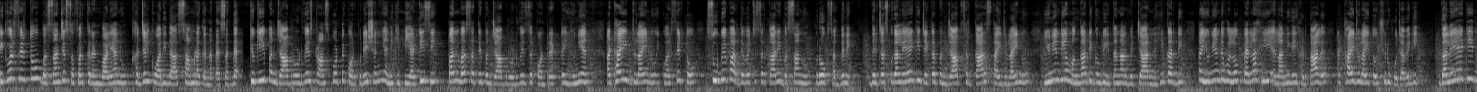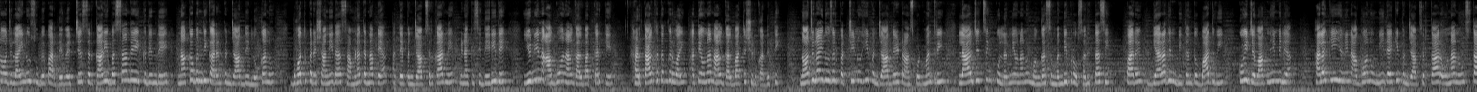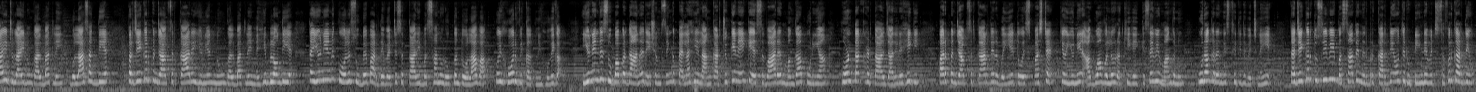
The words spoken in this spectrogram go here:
ਇੱਕ ਵਾਰ ਫਿਰ ਤੋਂ ਬੱਸਾਂ 'ਚ ਸਫ਼ਰ ਕਰਨ ਵਾਲਿਆਂ ਨੂੰ ਖੱਜਲ ਖੁਆਰੀ ਦਾ ਸਾਹਮਣਾ ਕਰਨਾ ਪੈ ਸਕਦਾ ਹੈ। ਕਿਉਂਕਿ ਪੰਜਾਬ ਰੋਡਵੇਜ਼ ਟਰਾਂਸਪੋਰਟ ਕਾਰਪੋਰੇਸ਼ਨ ਯਾਨੀ ਕਿ ਪੀਆਰਟੀਸੀ ਪਨਬਸ ਅਤੇ ਪੰਜਾਬ ਰੋਡਵੇਜ਼ ਕੰਟਰੈਕਟ ਯੂਨੀਅਨ 28 ਜੁਲਾਈ ਨੂੰ ਇੱਕ ਵਾਰ ਫਿਰ ਤੋਂ ਸੂਬੇ ਭਰ ਦੇ ਵਿੱਚ ਸਰਕਾਰੀ ਬੱਸਾਂ ਨੂੰ ਰੋਕ ਸਕਦੇ ਨੇ। ਦਿਲਚਸਪ ਗੱਲ ਇਹ ਹੈ ਕਿ ਜੇਕਰ ਪੰਜਾਬ ਸਰਕਾਰ 27 ਜੁਲਾਈ ਨੂੰ ਯੂਨੀਅਨ ਦੀਆਂ ਮੰਗਾਂ ਤੇ ਗੰਭੀਰਤਾ ਨਾਲ ਵਿਚਾਰ ਨਹੀਂ ਕਰਦੀ, ਤਾਂ ਯੂਨੀਅਨ ਦੇ ਵੱਲੋਂ ਪਹਿਲਾਂ ਹੀ ਐਲਾਨੀ ਗਈ ਹੜਤਾਲ 28 ਜੁਲਾਈ ਤੋਂ ਸ਼ੁਰੂ ਹੋ ਜਾਵੇਗੀ। ਗੱਲ ਇਹ ਹੈ ਕਿ 9 ਜੁਲਾਈ ਨੂੰ ਸੂਬੇ ਭਰ ਦੇ ਵਿੱਚ ਸਰਕਾਰੀ ਬੱਸਾਂ ਦੇ ਇੱਕ ਦਿਨ ਦੇ ਨਾਕਾਬੰਦੀ ਕਾਰਨ ਪੰਜਾਬ ਦੇ ਲੋਕਾਂ ਨੂੰ ਬਹੁਤ ਪਰੇਸ਼ਾਨੀ ਦਾ ਸਾਹਮਣਾ ਕਰਨਾ ਪਿਆ ਅਤੇ ਪੰਜਾਬ ਸਰਕਾਰ ਨੇ ਬਿਨਾਂ ਕਿਸੇ ਦੇਰੀ ਦੇ ਯੂਨੀਅਨ ਆਗੂਆਂ ਨਾਲ ਗੱਲਬਾਤ ਕਰਕੇ ਹੜਤਾਲ ਖਤਮ ਕਰਵਾਈ ਅਤੇ ਉਹਨਾਂ ਨਾਲ ਗੱਲਬਾਤ ਸ਼ੁਰੂ ਕਰ ਦਿੱਤੀ। 9 ਜੁਲਾਈ 2025 ਨੂੰ ਹੀ ਪੰਜਾਬ ਦੇ ਟਰਾਂਸਪੋਰਟ ਮੰਤਰੀ ਲਾਲਜੀਤ ਸਿੰਘ ਭੁੱਲਰ ਨੇ ਉਹਨਾਂ ਨੂੰ ਮੰਗਾਂ ਸੰਬੰਧੀ ਭਰੋਸਾ ਦਿੱਤਾ ਸੀ, ਪਰ 11 ਦਿਨ ਬੀਤਣ ਤੋਂ ਬਾਅਦ ਵੀ ਕੋਈ ਜਵਾਬ ਨਹੀਂ ਮਿਲਿਆ। ਹਾਲਾਂਕਿ ਯੂਨੀਅਨ ਆਗੂਆਂ ਨੂੰ ਉਮੀਦ ਹੈ ਕਿ ਪੰਜਾਬ ਸਰਕਾਰ ਉਹਨਾਂ ਨੂੰ 27 ਜੁਲਾਈ ਨੂੰ ਗੱਲਬਾਤ ਲਈ ਬੁਲਾ ਸਕਦੀ ਹੈ। ਪਰ ਜੇਕਰ ਪੰਜਾਬ ਸਰਕਾਰ ਯੂਨੀਅਨ ਨੂੰ ਗੱਲਬਾਤ ਲਈ ਨਹੀਂ ਬੁਲਾਉਂਦੀ ਹੈ, ਤਾਂ ਯੂਨੀਅਨ ਕੋਲ ਸੂਬੇ ਭਰ ਦੇ ਵਿੱਚ ਸਰਕਾਰੀ ਬੱਸਾਂ ਨੂੰ ਰੋਕਣ ਤੋਂ ਇਲਾਵਾ ਕੋਈ ਹੋਰ ਵਿਕਲਪ ਨਹੀਂ ਹੋਵੇਗਾ। ਯੂਨੀਅਨ ਦੇ ਸੂਬਾ ਪ੍ਰਧਾਨ ਰੇਸ਼ਮ ਸਿੰਘ ਪਹਿਲਾਂ ਹੀ ਐਲਾਨ ਕਰ ਚੁੱਕੇ ਨੇ ਕਿ ਇਸ ਵਾਰ ਮੰਗਾਂ ਪੂਰੀਆਂ ਹੋਣ ਤੱਕ ਹੜਤਾਲ ਜਾਰੀ ਰਹੇਗੀ। ਪਰ ਪੰਜਾਬ ਸਰਕਾਰ ਦੇ ਰਵੱਈਏ ਤੋਂ ਇਹ ਸਪਸ਼ਟ ਹੈ ਕਿ ਉਹ ਯੂਨੀਅਨ ਆਗੂਆਂ ਵੱਲੋਂ ਰੱਖੀ ਗਈ ਕਿਸੇ ਵੀ ਮੰਗ ਨੂੰ ਪੂਰਾ ਕਰਨ ਦੀ ਸਥਿਤੀ ਦੇ ਵਿੱਚ ਨਹੀਂ ਹੈ। ਤਾਂ ਜੇਕਰ ਤੁਸੀਂ ਵੀ ਬੱਸਾਂ ਤੇ ਨਿਰਭਰ ਕਰਦੇ ਹੋ ਤੇ ਰੂਟੀਨ ਦੇ ਵਿੱਚ ਸਫ਼ਰ ਕਰਦੇ ਹੋ,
